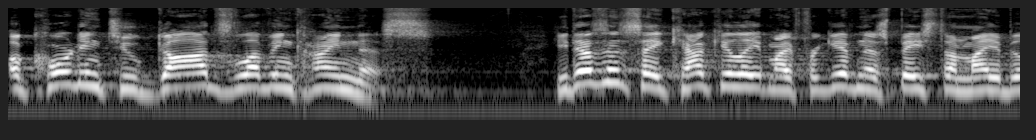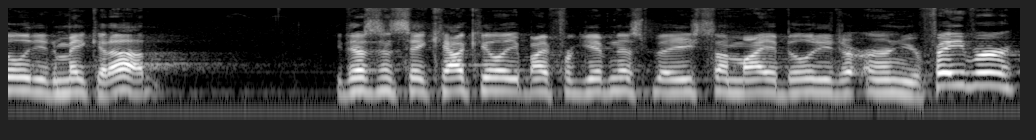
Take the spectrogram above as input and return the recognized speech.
according to God's loving kindness. He doesn't say calculate my forgiveness based on my ability to make it up. He doesn't say calculate my forgiveness based on my ability to earn your favor.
